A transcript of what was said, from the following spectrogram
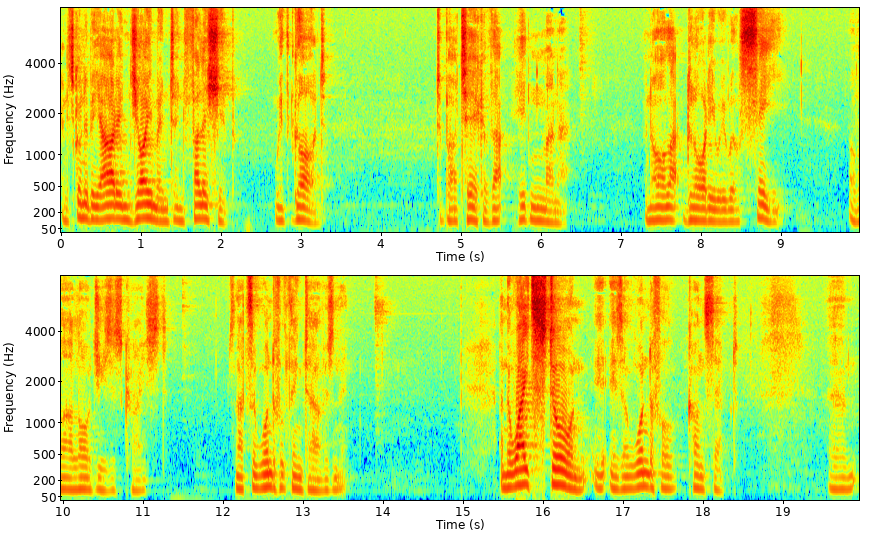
And it's going to be our enjoyment and fellowship with God to partake of that hidden manna and all that glory we will see of our Lord Jesus Christ. So that's a wonderful thing to have, isn't it? And the white stone is a wonderful concept. Um,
